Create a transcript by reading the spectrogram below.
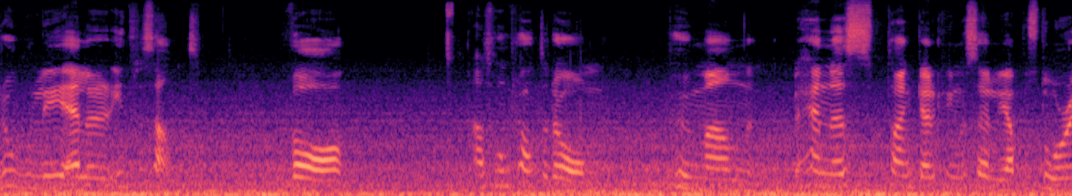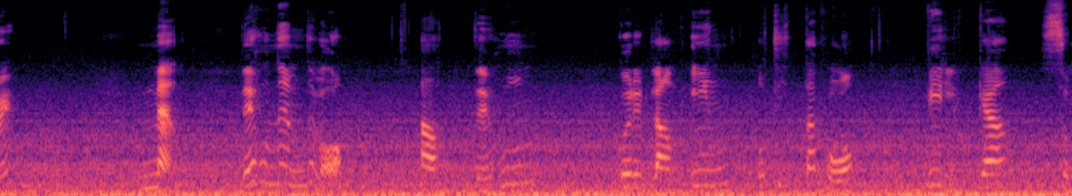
rolig eller intressant var att hon pratade om hur man, hennes tankar kring att sälja på story. Men det hon nämnde var att hon går ibland in och titta på vilka som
